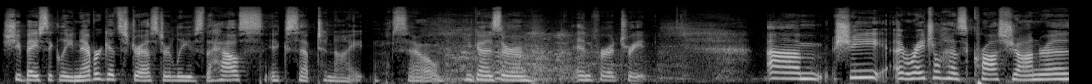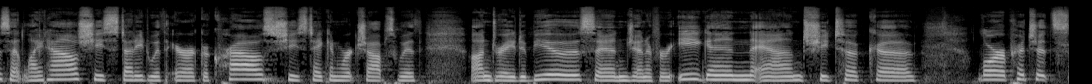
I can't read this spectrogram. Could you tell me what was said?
She basically never gets dressed or leaves the house except tonight. So you guys are in for a treat. Um, she uh, Rachel has cross genres at Lighthouse. She's studied with Erika Krouse. She's taken workshops with Andre Dubus and Jennifer Egan, and she took uh, Laura Pritchett's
